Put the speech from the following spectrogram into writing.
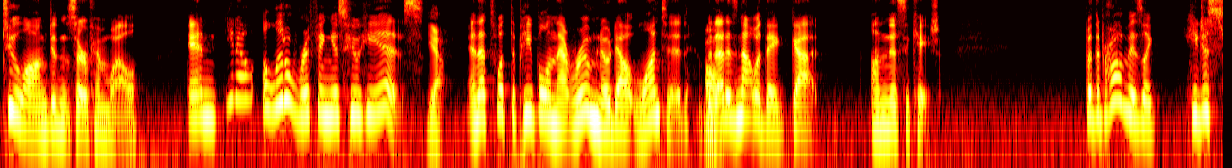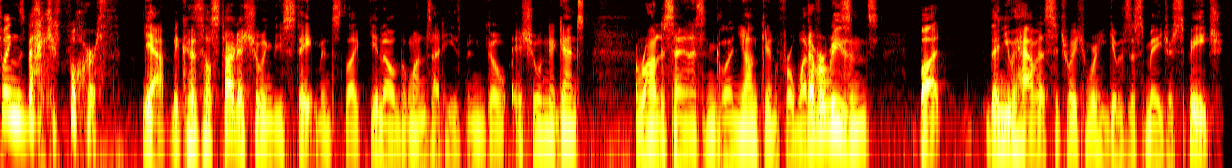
too long, didn't serve him well, and you know, a little riffing is who he is. Yeah. And that's what the people in that room no doubt wanted, but Oh. that is not what they got on this occasion. But the problem is like he just swings back and forth. Yeah, because he'll start issuing these statements, like you know the ones that he's been go issuing against Ron DeSantis and Glenn Youngkin for whatever reasons. But then you have a situation where he gives this major speech,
